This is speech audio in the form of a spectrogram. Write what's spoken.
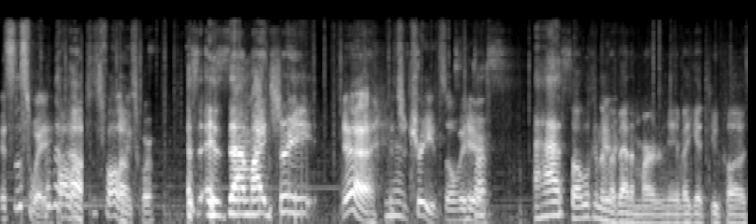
It's this way. Follow. hell? Just follow me, Squirrel. is, is that my treat? Yeah, it's your treat. It's over here. Sus Asshole, look at him Here. about to murder me if I get too close.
